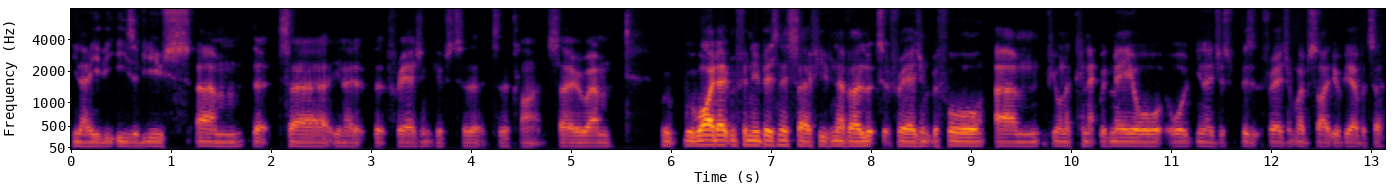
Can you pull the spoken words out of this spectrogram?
you know, the ease of use um, that uh, you know that Free Agent gives to the to the client. So um, we're, we're, wide open for new business. So if you've never looked at Free Agent before, um, if you want to connect with me or or you know just visit the Free Agent website, you'll be able to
